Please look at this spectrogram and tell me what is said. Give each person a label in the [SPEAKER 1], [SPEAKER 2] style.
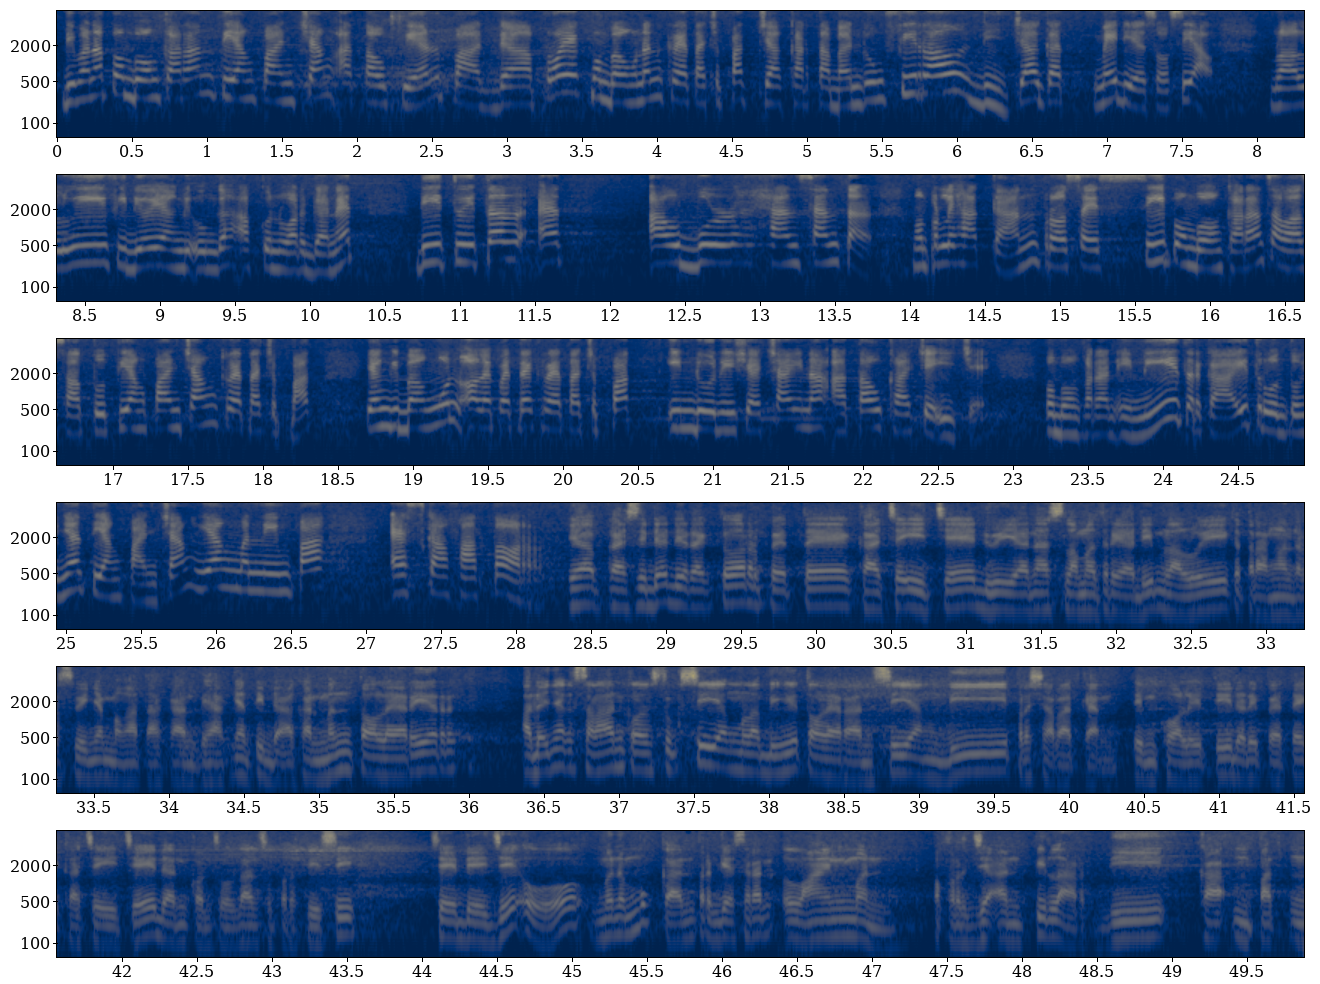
[SPEAKER 1] di mana pembongkaran tiang pancang atau pier pada proyek pembangunan kereta cepat Jakarta-Bandung viral di jagat media sosial. Melalui video yang diunggah akun warganet di Twitter at Alburhan Center memperlihatkan prosesi pembongkaran salah satu tiang pancang kereta cepat yang dibangun oleh PT Kereta Cepat Indonesia China atau KCIC. Pembongkaran ini terkait runtuhnya tiang pancang yang menimpa eskavator.
[SPEAKER 2] Ya, Presiden Direktur PT KCIC Dwi Yana Slamet Riyadi melalui keterangan resminya mengatakan pihaknya tidak akan mentolerir adanya kesalahan konstruksi yang melebihi toleransi yang dipersyaratkan. Tim quality dari PT KCIC dan konsultan supervisi CDJO menemukan pergeseran alignment pekerjaan pilar di K46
